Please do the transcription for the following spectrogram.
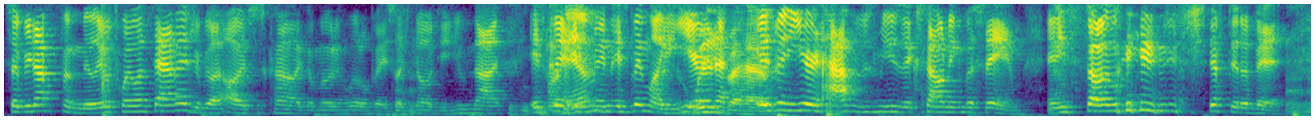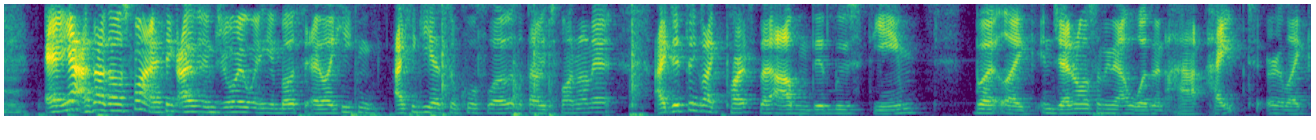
So if you're not familiar with Twenty One Savage, you'll be like, oh, it's just kind of like emoting a little bit. It's like, no, dude, you've not. It's been, it's been it's been like a year. And a, it's been a year and a half of his music sounding the same, and he suddenly just shifted a bit. Mm-hmm. And yeah, I thought that was fun. I think I enjoy when he emotes. Like he can, I think he has some cool flows. I thought he was fun on it. I did think like parts of the album did lose steam, but like in general, something that wasn't hy- hyped or like.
